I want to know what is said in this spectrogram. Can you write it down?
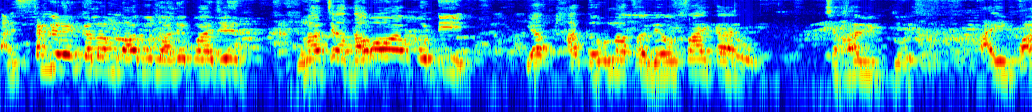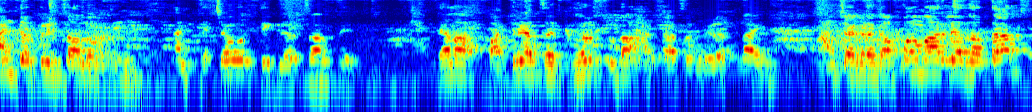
आणि सगळे कलम लागू झाले पाहिजेत. कुणाच्या दबावापोटी या हा तरुणाचा व्यवसाय काय हो? चहा विकतोय. आई पान टपरी चालवते आणि त्याच्यावरती घर चालते त्याला पात्र्याचं घर सुद्धा हक्काचं मिळत नाही. आमच्याकडे गप्पा मारल्या जातात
